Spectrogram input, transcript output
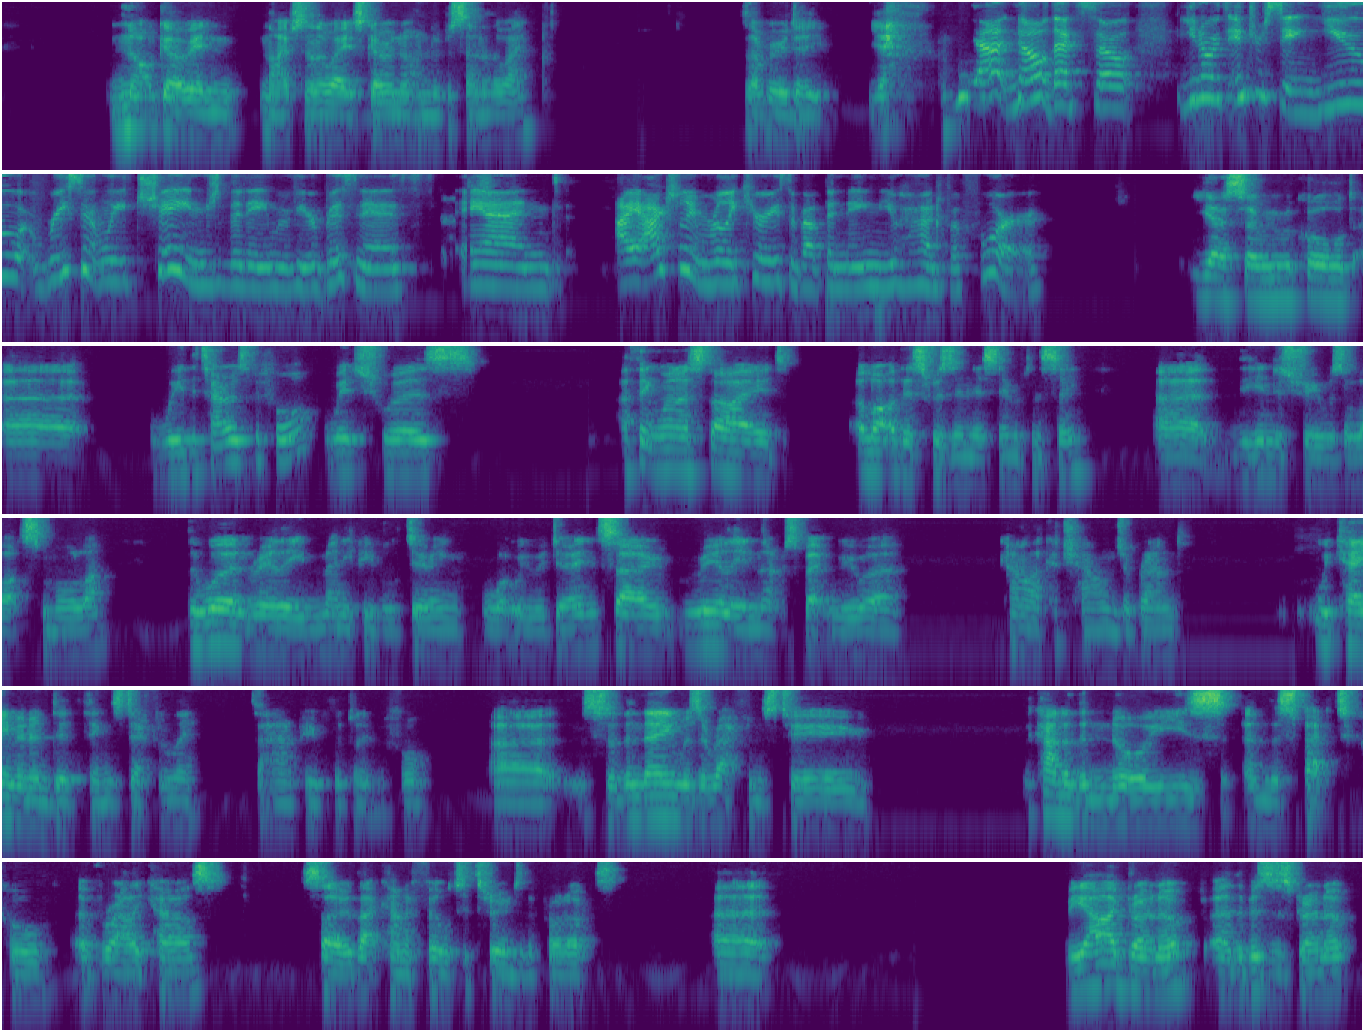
not going 90% of the way, it's going 100% of the way. Is that very deep? Yeah. Yeah, no, that's so, you know, it's interesting. You recently changed the name of your business, and I actually am really curious about the name you had before. Yeah, so we were called uh, We the Terrors before, which was, I think when I started, a lot of this was in its infancy. Uh, the industry was a lot smaller there weren't really many people doing what we were doing. So really, in that respect, we were kind of like a challenger brand. We came in and did things differently to how people had done it before. Uh, so the name was a reference to the kind of the noise and the spectacle of rally cars. So that kind of filtered through into the products. Uh, but yeah, I've grown up. Uh, the business has grown up.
